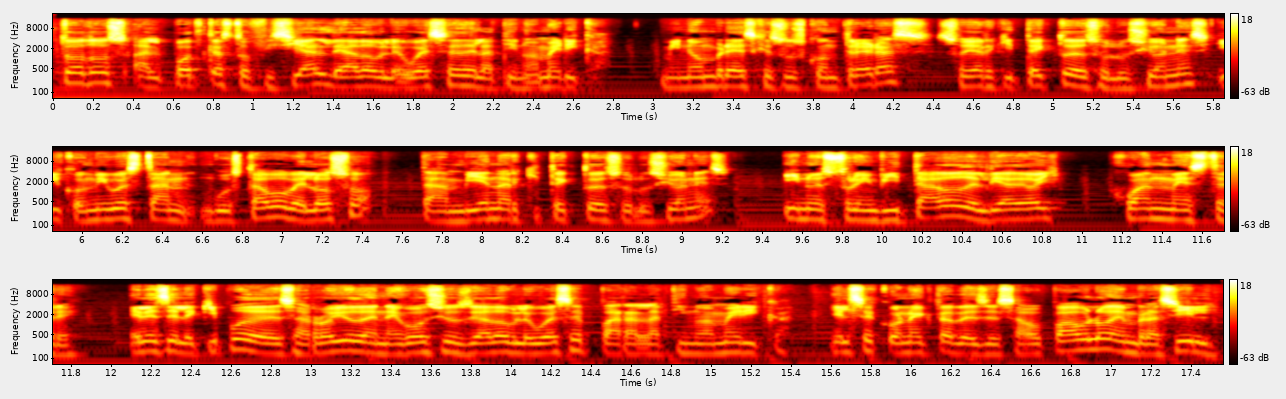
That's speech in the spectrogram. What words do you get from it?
todos al podcast oficial de AWS de Latinoamérica. Mi nombre es Jesús Contreras, soy arquitecto de soluciones y conmigo están Gustavo Veloso, también arquitecto de soluciones, y nuestro invitado del día de hoy, Juan Mestre. Él es del equipo de desarrollo de negocios de AWS para Latinoamérica. Él se conecta desde Sao Paulo, en Brasil.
